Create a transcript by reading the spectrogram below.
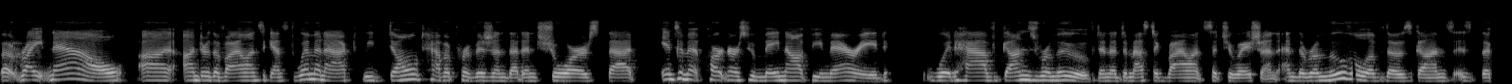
But right now, uh, under the Violence Against Women Act, we don't have a provision that ensures that intimate partners who may not be married would have guns removed in a domestic violence situation. And the removal of those guns is the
